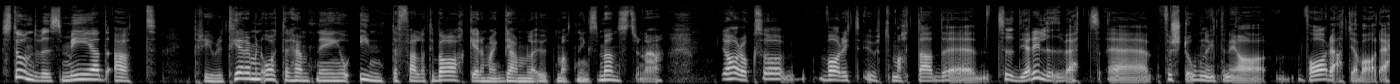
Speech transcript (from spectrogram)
stundvis med att prioritera min återhämtning och inte falla tillbaka i de här gamla utmattningsmönstren. Jag har också varit utmattad eh, tidigare i livet. Eh, förstod nog inte när jag var det att jag var det.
